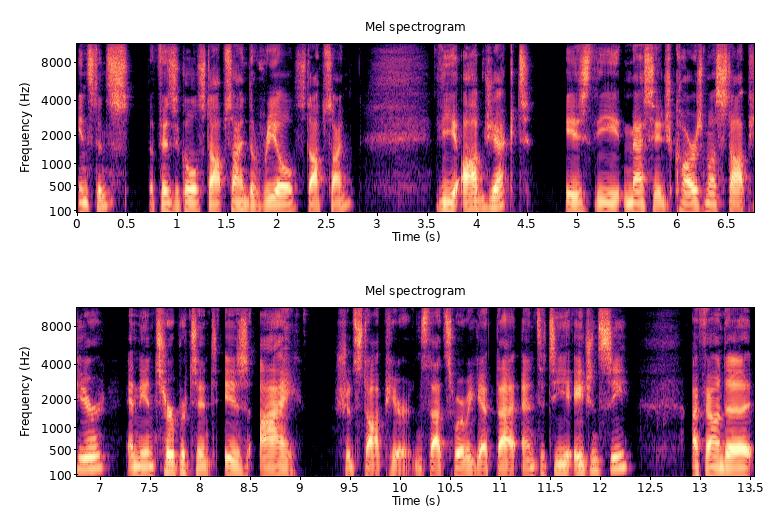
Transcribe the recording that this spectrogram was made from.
instance, the physical stop sign, the real stop sign. The object is the message cars must stop here, and the interpretant is I should stop here. And so that's where we get that entity agency. I found a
